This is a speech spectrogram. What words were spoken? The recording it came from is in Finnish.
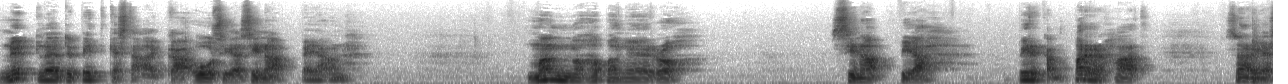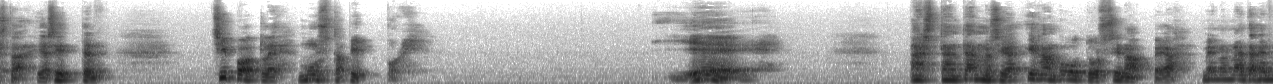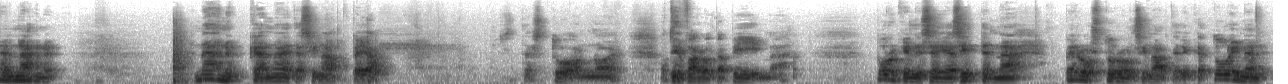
Nyt löytyi pitkästä aikaa uusia sinappeja. On mango habanero sinappia, Pirkan parhaat sarjasta ja sitten chipotle musta pippuri. Jee! Päästään tämmösiä ihan uutuussinappeja. Me en ole näitä ennen nähnyt, nähnytkään näitä sinappeja. Tässä tuohon noin. Otin varulta piimää. Purkillisen ja sitten nämä perusturun sinat, eli tulinen,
